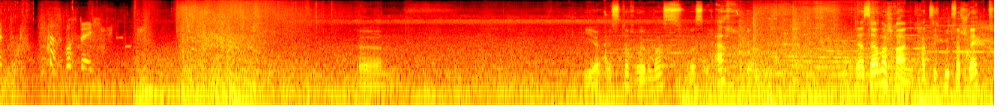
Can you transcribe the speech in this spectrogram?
ist. Das wusste ich. Ähm, hier ist doch irgendwas. Was, ach, der, der Serverschrank hat sich gut versteckt.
